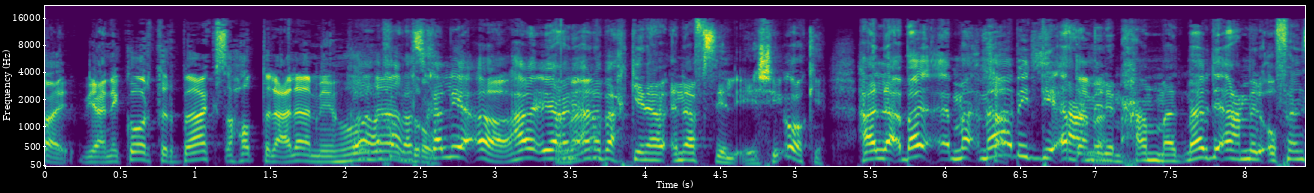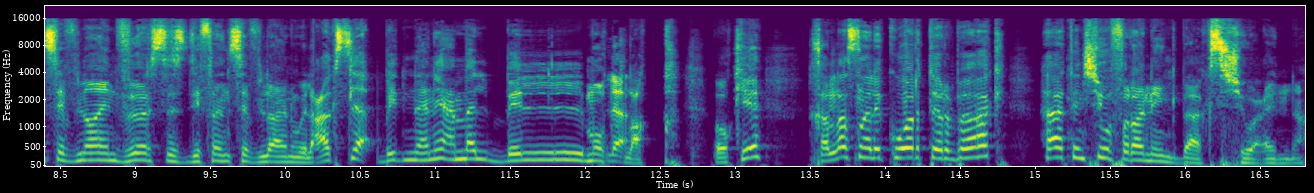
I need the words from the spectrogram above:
طيب يعني quarterbacks أحط العلامة هون آه خلص. خليها آه يعني تمام. أنا بحكي نفس الإشي okay هلأ ب... ما, ما. بدي أعمل تمام. محمد ما بدي أعمل offensive line versus defensive line والعكس لا بدنا نعمل بالمطلق لا. okay خلصنا ال quarterback هات نشوف running backs شو عندنا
